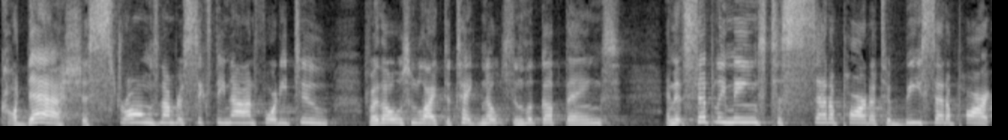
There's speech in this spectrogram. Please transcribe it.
kodesh. Strong's number 6942 for those who like to take notes and look up things. And it simply means to set apart or to be set apart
